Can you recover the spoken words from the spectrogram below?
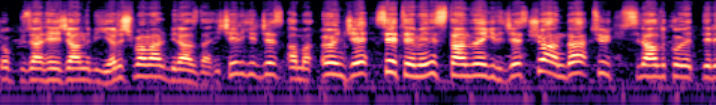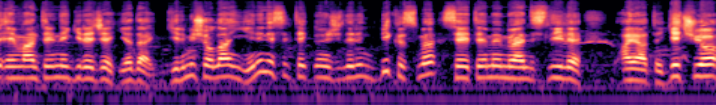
çok güzel heyecanlı bir yarışma var. Birazdan içeri gireceğiz ama önce STM'nin standına gideceğiz. Şu anda Türk Silahlı Kuvvetleri envanterine girecek ya da girmiş olan yeni nesil teknolojilerin bir kısmı STM mühendisliğiyle hayata geçiyor.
